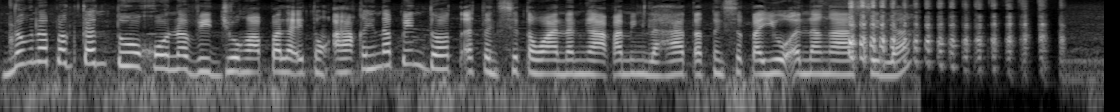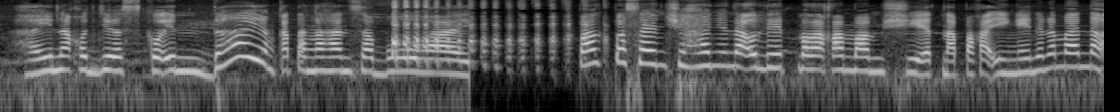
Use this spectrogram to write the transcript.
Nung napagtanto ko na video nga pala itong aking napindot at nagsitawanan nga kaming lahat at nagsitayuan na nga sila. Hay nako Diyos ko, inday ang katangahan sa buhay. Pagpasensyahan nyo na ulit mga kamamshi at napakaingay na naman ng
